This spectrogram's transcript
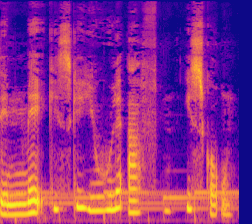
Den magiske juleaften i skoven.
